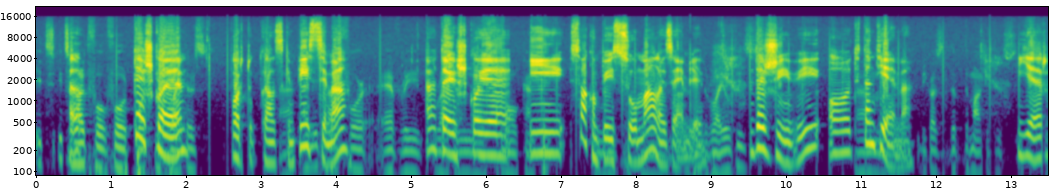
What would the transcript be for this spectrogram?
it's, it's hard for, for teško je portugalskim piscima, a teško je i svakom piscu u maloj zemlji da živi od um, tantijema, jer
